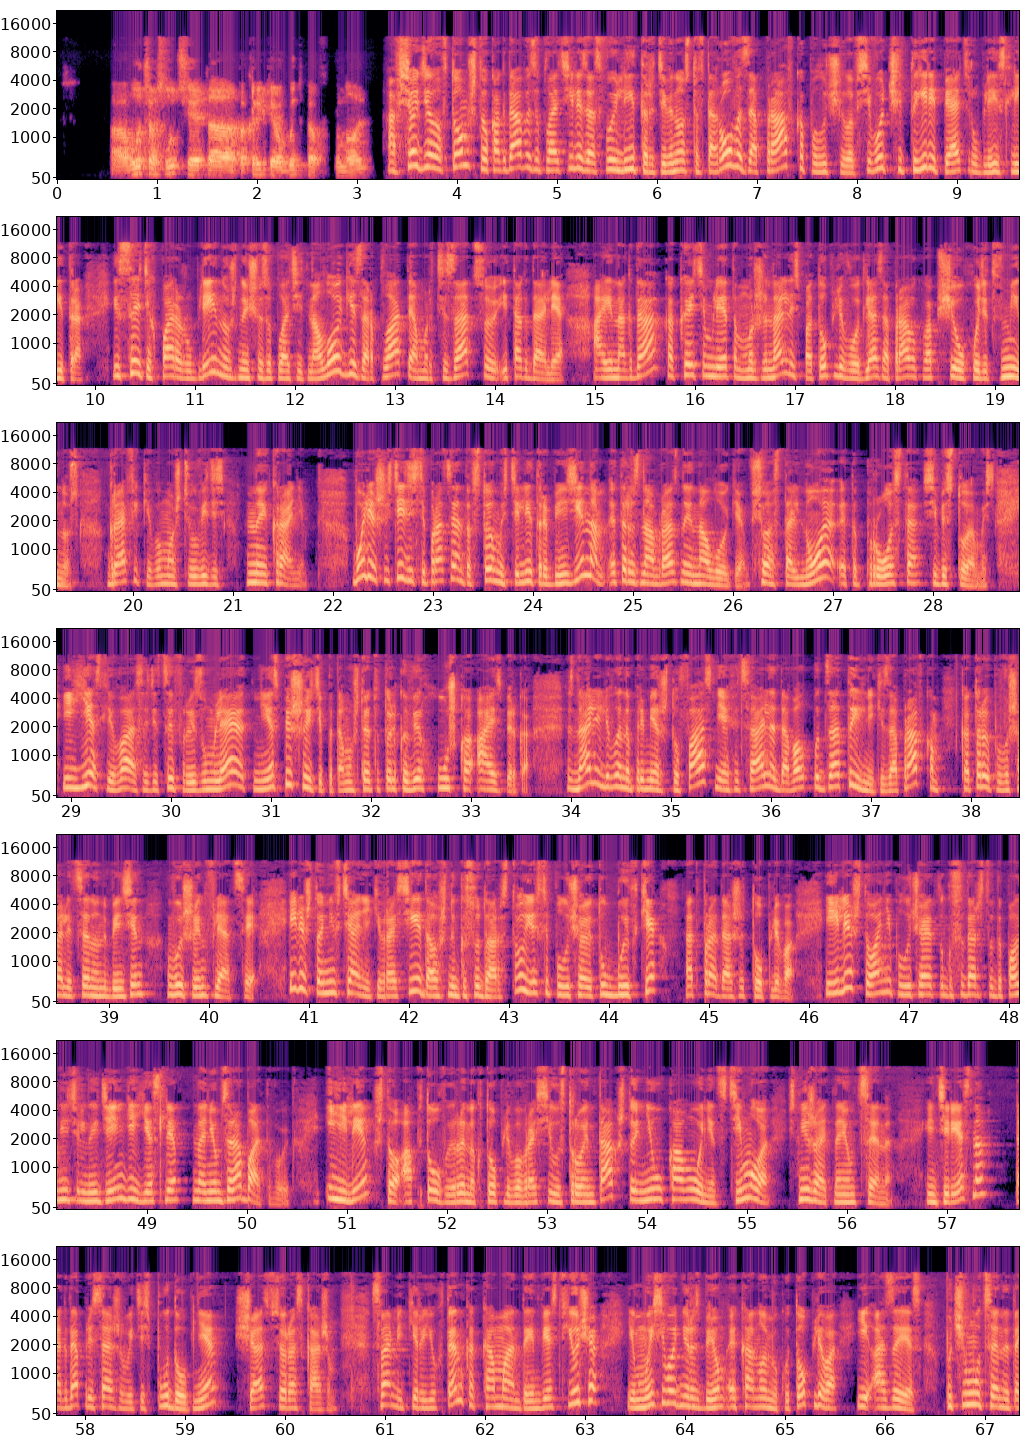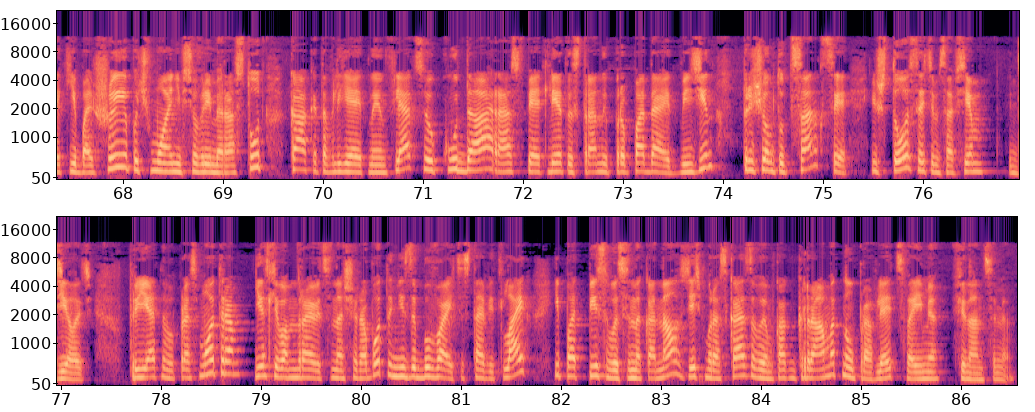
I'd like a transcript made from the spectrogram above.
А в лучшем случае это покрытие убытков в ноль. А все дело в том, что когда вы заплатили за свой литр 92-го, заправка получила всего 4-5 рублей с литра. И с этих пары рублей нужно еще заплатить налоги, зарплаты, амортизацию и так далее. А иногда, как этим летом, маржинальность по топливу для заправок вообще уходит в минус. Графики вы можете увидеть на экране. Более 60% стоимости литра бензина – это разнообразные налоги. Все остальное – это просто себестоимость. И если вас эти цифры изумляют, изумляют, не спешите, потому что это только верхушка айсберга. Знали ли вы, например, что ФАС неофициально давал подзатыльники заправкам, которые повышали цену на бензин выше инфляции? Или что нефтяники в России должны государству, если получают убытки от продажи топлива? Или что они получают от государства дополнительные деньги, если на нем зарабатывают? Или что оптовый рынок топлива в России устроен так, что ни у кого нет стимула снижать на нем цены? Интересно? Тогда присаживайтесь поудобнее. Сейчас все расскажем. С вами Кира Юхтенко, команда Invest Future, и мы сегодня разберем экономику топлива и АЗС. Почему цены такие большие, почему они все время растут, как это влияет на инфляцию, куда раз в пять лет из страны пропадает бензин, причем тут санкции и что с этим совсем делать. Приятного просмотра. Если вам нравится наша работа, не забывайте ставить лайк и подписываться на канал. Здесь мы рассказываем, как грамотно управлять своими финансами.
